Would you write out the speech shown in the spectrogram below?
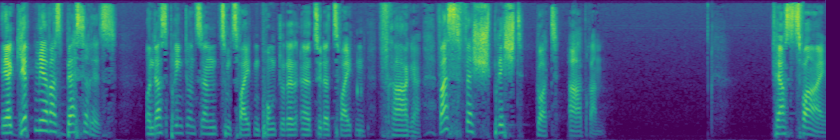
Er gibt mir was Besseres. Und das bringt uns dann zum zweiten Punkt oder äh, zu der zweiten Frage. Was verspricht Gott Abraham? Vers 2.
